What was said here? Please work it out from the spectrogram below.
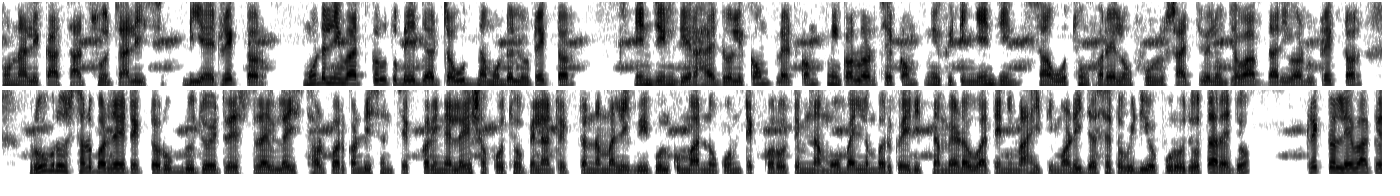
સોનાલિકા સાતસો ચાલીસ ડીઆઈ ટ્રેક્ટર મોડલની વાત કરું તો બે હજાર ચૌદના મોડલનું tractor engine gear hydraulic complete company colour છે. કંપની ફિટિંગ એન્જિન સાવ ઓછું ફરેલું ફૂલ સાચવેલું, જવાબદારીવાળું ટ્રેક્ટર રૂબરૂ સ્થળ પર જઈ ટ્રેક્ટર રૂબરૂ જોઈ ટેસ્ટ ડ્રાઈવ લઈ સ્થળ પર કન્ડિશન ચેક કરીને લઈ શકો છો. પહેલાં ટ્રેક્ટરના માલિક વિપુલ કુમારનો કોન્ટેક કરો. તેમના મોબાઈલ નંબર કઈ રીતના મેળવવા તેની માહિતી મળી જશે તો વીડિયો પૂરો જોતા રહેજો. ટ્રેક્ટર લેવા કે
